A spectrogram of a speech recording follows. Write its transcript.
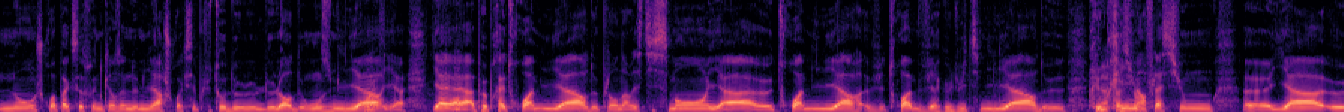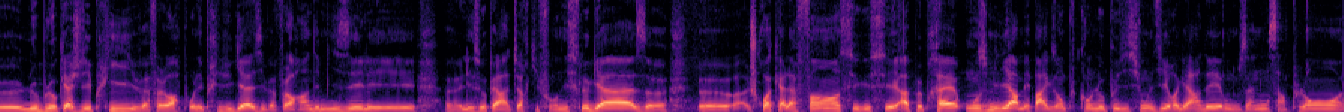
Non, je ne crois pas que ce soit une quinzaine de milliards, je crois que c'est plutôt de, l'ordre de 11 milliards. Il, y a, il y a à peu près 3 milliards de plans d'investissement, il y a 3 milliards, 3,8 milliards de, primes inflation, il y a le blocage des prix, il va falloir pour les prix du gaz, il va falloir indemniser les, euh, les opérateurs qui fournissent le gaz. Euh, euh, je crois qu'à la fin, c'est à peu près 11 milliards. Mais par exemple, quand l'opposition dit, regardez, on nous annonce un plan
